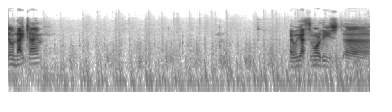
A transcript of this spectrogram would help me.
no nighttime. And we got some more of these uh,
